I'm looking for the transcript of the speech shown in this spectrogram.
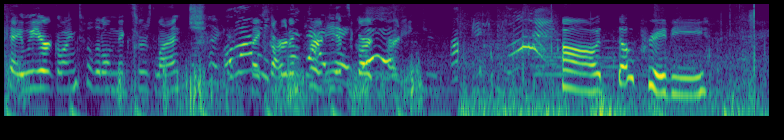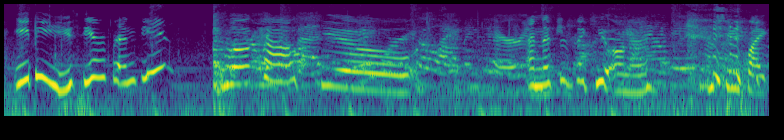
Okay, we are going to a little mixer's lunch. Oh, like garden party. It's a garden party. Oh, it's so pretty. Evie, you see her frenzies? Look how cute. And this is the cute owner. She's like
